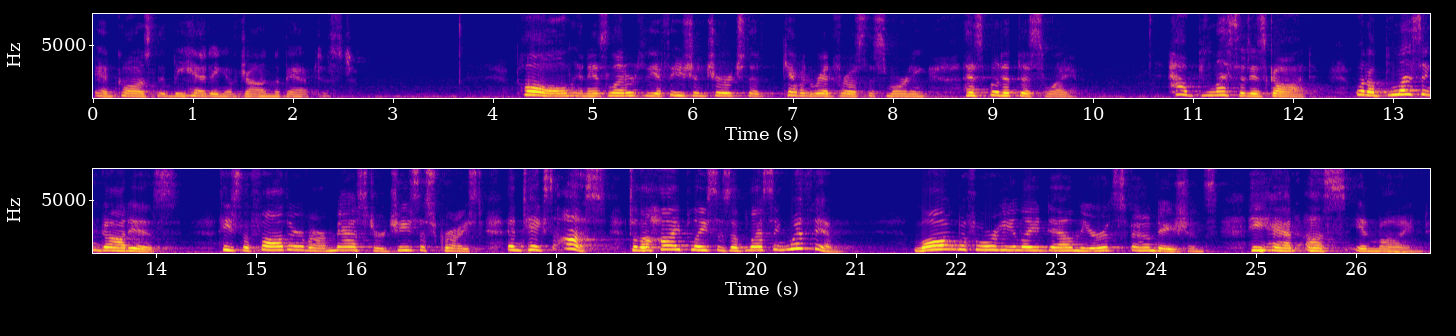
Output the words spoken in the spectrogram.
and cause the beheading of John the Baptist? Paul, in his letter to the Ephesian church that Kevin read for us this morning, has put it this way how blessed is God! What a blessing God is! He's the Father of our Master, Jesus Christ, and takes us to the high places of blessing with Him. Long before He laid down the earth's foundations, He had us in mind,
